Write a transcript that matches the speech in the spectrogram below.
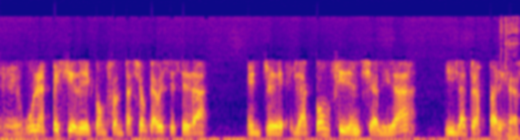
eh, una especie de confrontación que a veces se da entre la confidencialidad y la transparencia.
